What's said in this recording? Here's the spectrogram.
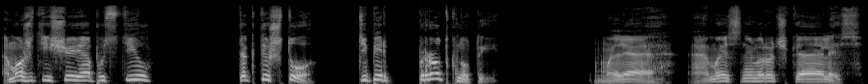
А может, еще и опустил? Так ты что, теперь проткнутый? Мля, а мы с ним ручкались.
